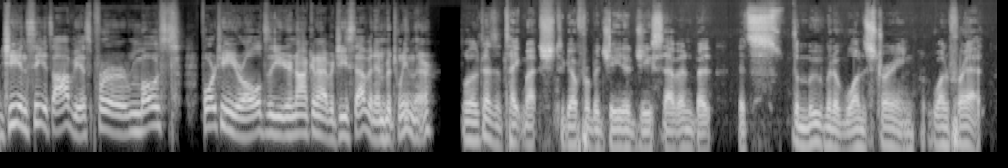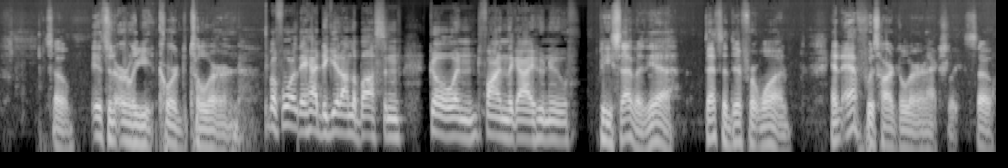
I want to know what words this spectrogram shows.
G and C, it's obvious. For most 14 year olds, you're not going to have a G7 in between there. Well, it doesn't take much to go from a G to G7, but it's the movement of one string, one fret. So it's an early chord to learn. Before they had to get on the bus and go and find the guy who knew. B7, yeah. That's a different one. And F was hard to learn, actually. So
